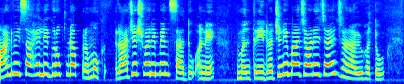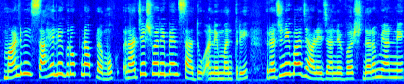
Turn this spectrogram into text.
માંડવી સાહેલી ગ્રુપના પ્રમુખ રાજેશ્વરીબેન સાધુ અને મંત્રી રજનીબા જાડેજાએ જણાવ્યું હતું. માંડવી સાહેલી ગ્રુપના પ્રમુખ રાજેશ્વરીબેન સાધુ અને મંત્રી રજનીબા જાડેજાને વર્ષ દરમિયાનની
